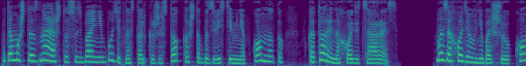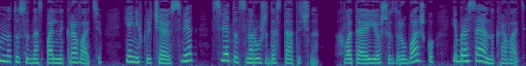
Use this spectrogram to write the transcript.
потому что знаю, что судьба не будет настолько жестока, чтобы завести меня в комнату, в которой находится Арес. Мы заходим в небольшую комнату с односпальной кроватью. Я не включаю свет, света снаружи достаточно. Хватаю Йоши за рубашку и бросаю на кровать.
